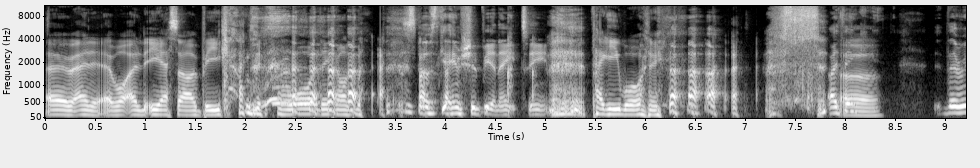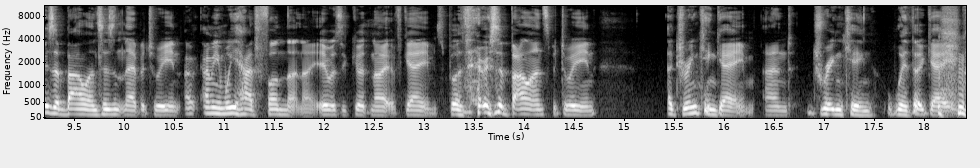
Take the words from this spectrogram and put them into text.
a, a what an ESRB kind of warning on that. Those games should be an 18. PEGI warning. I think Uh. there is a balance, isn't there, between. I mean, we had fun that night. It was a good night of games, but there is a balance between a drinking game and drinking with a game.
